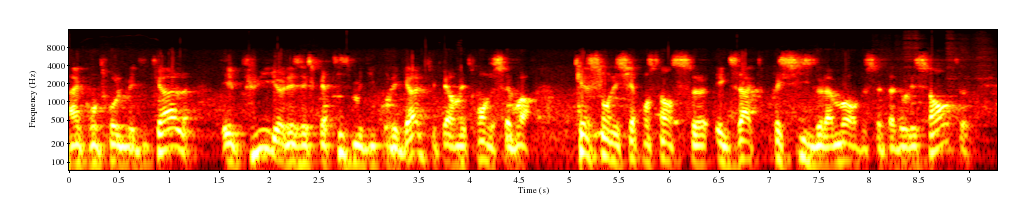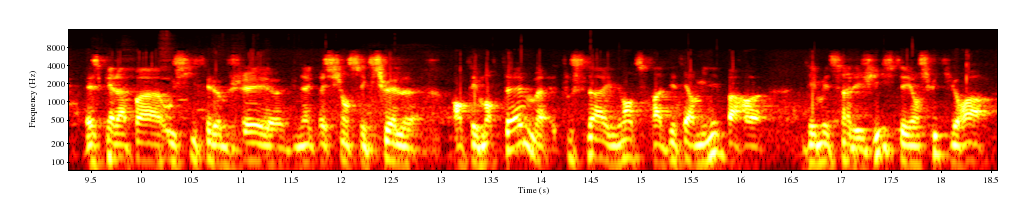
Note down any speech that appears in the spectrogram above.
un contrôle médical, et puis euh, les expertises médico-légales qui permettront de savoir quelles sont les circonstances euh, exactes, précises de la mort de cette adolescente. Est-ce qu'elle n'a pas aussi fait l'objet d'une agression sexuelle antémortem? Tout cela, évidemment, sera déterminé par des médecins légistes. Et ensuite, il y aura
